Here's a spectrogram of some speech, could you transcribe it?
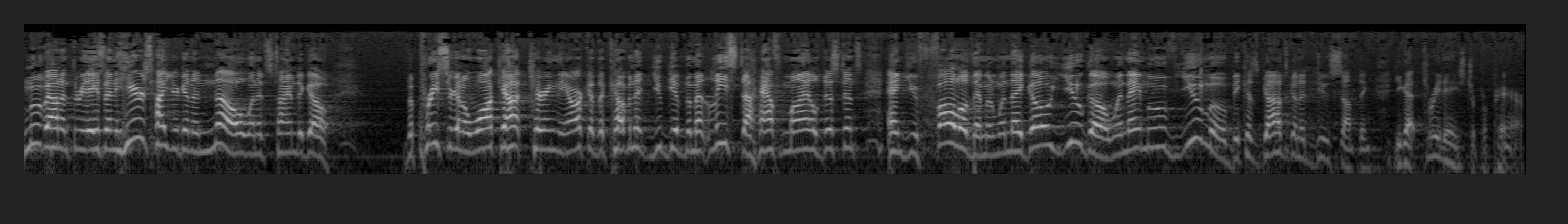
move out in three days. And here's how you're going to know when it's time to go. The priests are going to walk out carrying the Ark of the Covenant. You give them at least a half mile distance and you follow them. And when they go, you go. When they move, you move because God's going to do something. You got three days to prepare.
